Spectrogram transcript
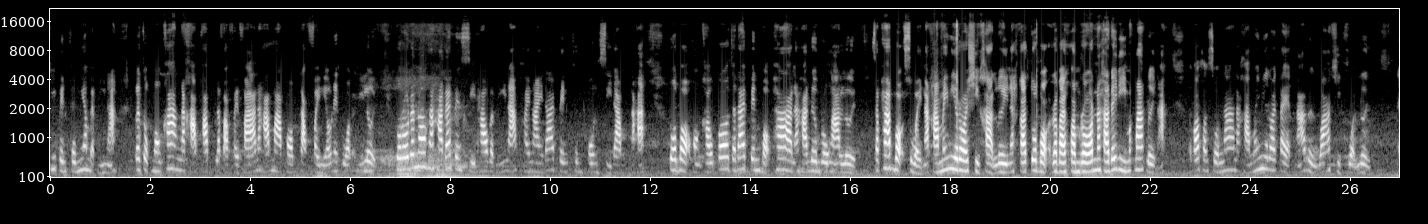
ที่เป็นโครเมียมแบบนี้นะ กระจกมองข้างนะคะ พับและปรับไฟฟ้านะคะ มาพร้อมกับไฟเลี้ยวในตัวแบบนี้เลย ตัวรถด้านนอกนะคะ ได้เป็นสีเทาแบบนี้นะ ภายในได้เป็นคุมโทนสีดำนะคะ ตัวเบาะของเขาก็จะได้เป็นเบาะผ้านะคะ เดิมโรงงานเลย สภาพเบาะสวยนะคะ ไม่มีรอยฉีกขาดเลยนะคะ ตัวเบาะระบายความร้อนนะคะ ได้ดีมากๆเลยนะแล้วก็คอนโซลหน้านะคะ ไม่มีรอยแตกนะ หรือว่าขีดข่วนเลย ใน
